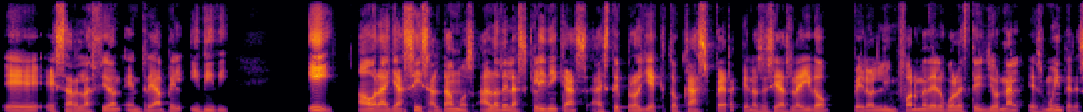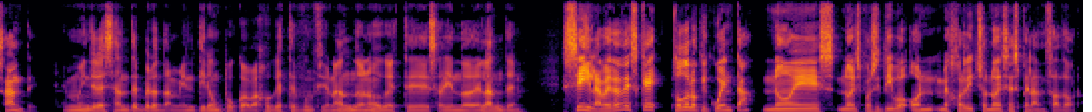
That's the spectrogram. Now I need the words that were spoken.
eh, esa relación entre Apple y Didi. Y ahora ya sí saltamos a lo de las clínicas, a este proyecto Casper, que no sé si has leído, pero el informe del Wall Street Journal es muy interesante. Es muy interesante, pero también tira un poco abajo que esté funcionando, ¿no? Que esté saliendo adelante. Sí, la verdad es que todo lo que cuenta no es, no es positivo, o mejor dicho, no es esperanzador.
